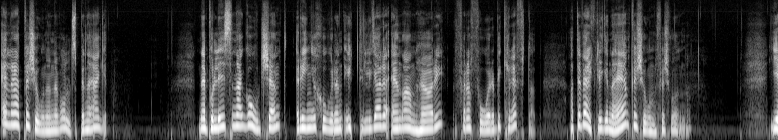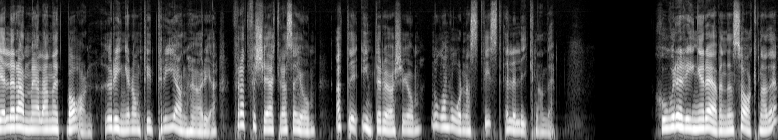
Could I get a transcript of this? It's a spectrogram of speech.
eller att personen är våldsbenägen. När polisen har godkänt ringer jouren ytterligare en anhörig för att få det bekräftat att det verkligen är en person försvunnen. Gäller anmälan ett barn ringer de till tre anhöriga för att försäkra sig om att det inte rör sig om någon vårdnadstvist eller liknande. Jouren ringer även den saknade.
